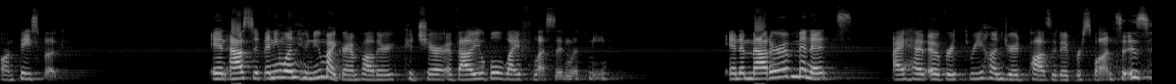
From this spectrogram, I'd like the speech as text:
on Facebook and asked if anyone who knew my grandfather could share a valuable life lesson with me. In a matter of minutes, I had over 300 positive responses.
